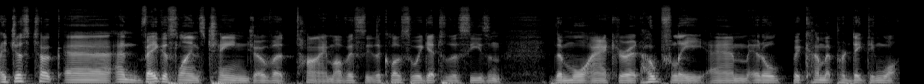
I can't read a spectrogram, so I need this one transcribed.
it just took, uh, and Vegas lines change over time. Obviously, the closer we get to the season, the more accurate, hopefully, um, it'll become at predicting what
